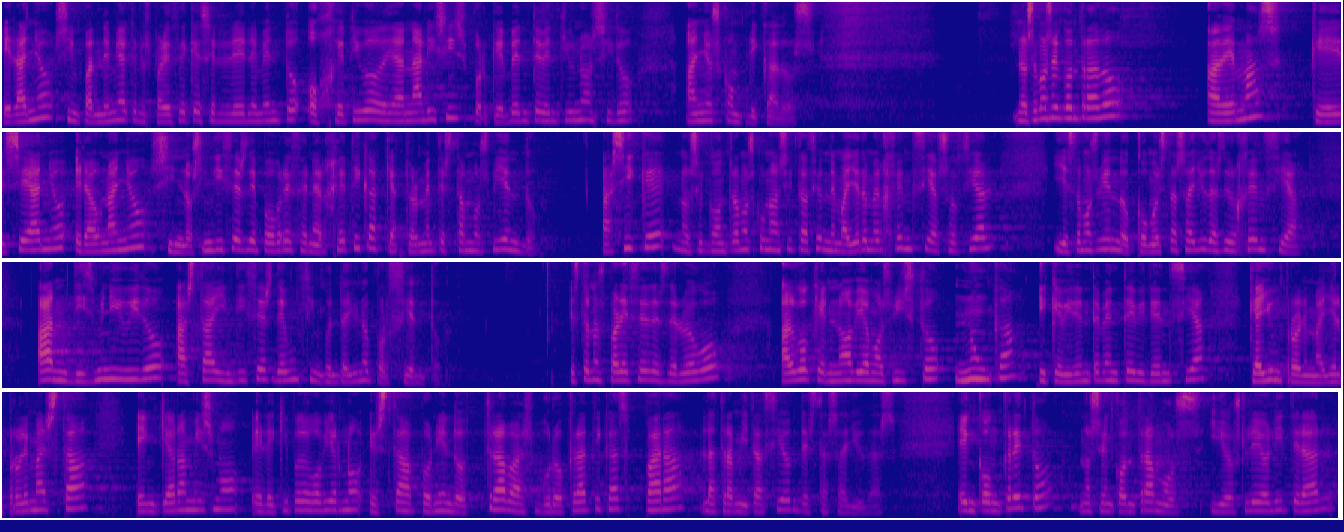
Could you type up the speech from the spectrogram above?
el año sin pandemia, que nos parece que es el elemento objetivo de análisis, porque 2021 han sido años complicados. Nos hemos encontrado, además, que ese año era un año sin los índices de pobreza energética que actualmente estamos viendo. Así que nos encontramos con una situación de mayor emergencia social y estamos viendo cómo estas ayudas de urgencia han disminuido hasta índices de un 51%. Esto nos parece, desde luego, algo que no habíamos visto nunca y que evidentemente evidencia que hay un problema. Y el problema está en que ahora mismo el equipo de Gobierno está poniendo trabas burocráticas para la tramitación de estas ayudas. En concreto, nos encontramos, y os leo literal,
